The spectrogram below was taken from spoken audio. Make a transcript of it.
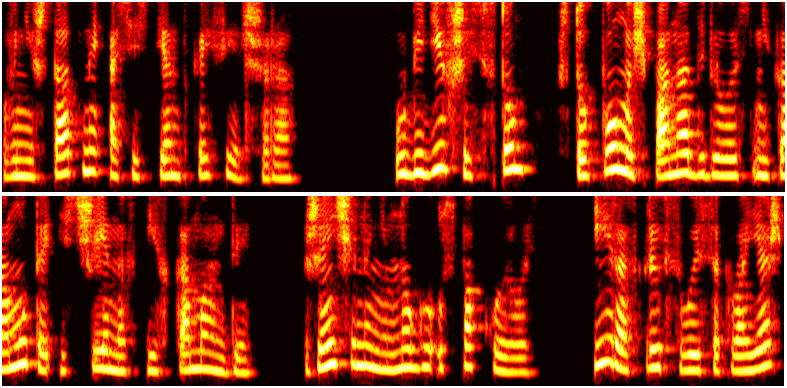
внештатной ассистенткой фельдшера. Убедившись в том, что помощь понадобилась не кому-то из членов их команды, женщина немного успокоилась и, раскрыв свой саквояж,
